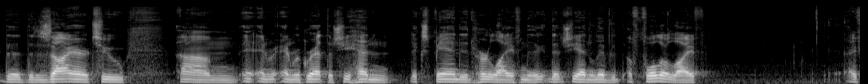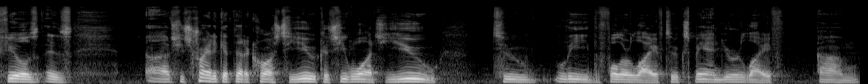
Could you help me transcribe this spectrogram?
the, the desire to. Um, and, and regret that she hadn't expanded her life and that she hadn't lived a fuller life. I feel is, is uh, she's trying to get that across to you because she wants you to lead the fuller life, to expand your life. Um,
